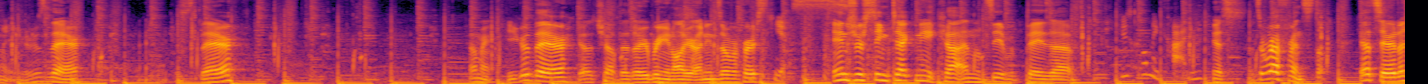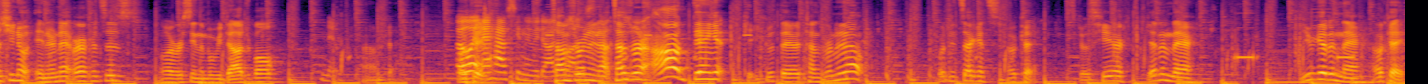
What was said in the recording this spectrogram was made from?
Wait, here's there. Here's there. Come here. You go there. Gotta chop this. Are you bringing all your onions over first? Yes. Interesting technique, Cotton. Let's see if it pays out. you just call me Cotton. Yes, it's a reference. Yeah, Sarah, don't you know internet references? Well, ever seen the movie Dodgeball? No. Okay. Oh wait, Okay. I have seen the movie Dodgeball. Time's running out. Time's running out. Oh, dang it. Okay, you go there. Time's running out. 14 seconds. Okay. This goes here. Get in there. You get in there. Okay.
